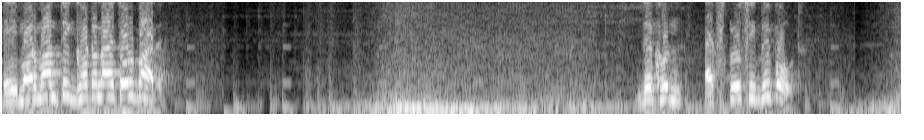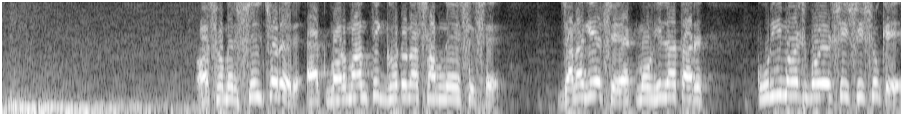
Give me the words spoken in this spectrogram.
এই মর্মান্তিক ঘটনায় তোলপাড়। দেখুন এক্সক্লুসিভ রিপোর্ট। অসমের শিলচরের এক মর্মান্তিক ঘটনা সামনে এসেছে। জানা গিয়েছে, এক মহিলা তার কুড়ি মাস বয়সী শিশুকে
